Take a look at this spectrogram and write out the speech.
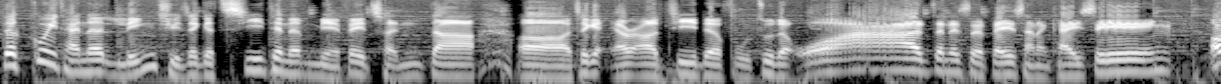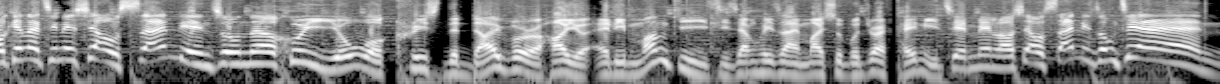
的柜台呢，领取这个七天的免费乘搭呃这个 LRT 的辅助的，哇，真的是非常的开心。OK，那今天下午三点钟呢，会有我 Chris the Diver 还有 Eddie Monkey 即将会在 My Super Drive 陪你见面了，下午三点钟见。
